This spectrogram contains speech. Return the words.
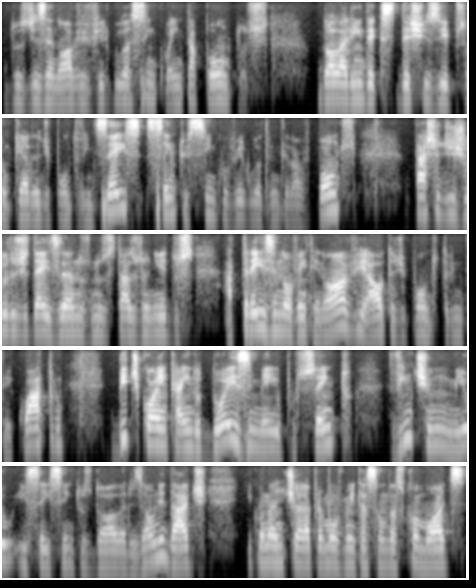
dos 19,50 pontos. Dólar Index DXY queda de 0,26, 105,39 pontos. Taxa de juros de 10 anos nos Estados Unidos a 3,99, alta de 0,34. Bitcoin caindo 2,5%, 21.600 dólares a unidade. E quando a gente olha para a movimentação das commodities,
